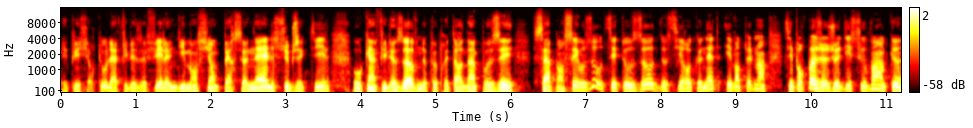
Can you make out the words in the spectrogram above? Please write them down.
Et puis surtout, la philosophie, elle a une dimension personnelle, subjective. Aucun philosophe ne peut prétendre imposer sa pensée aux autres. C'est aux autres de s'y reconnaître éventuellement. C'est pourquoi je, dis souvent que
